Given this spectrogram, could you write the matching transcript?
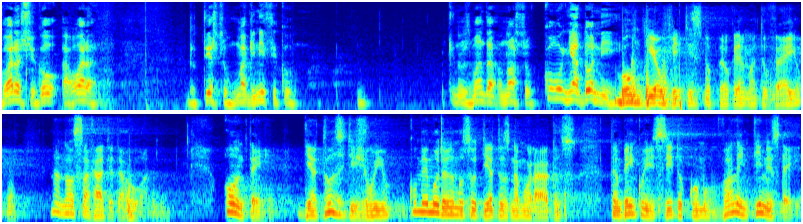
Agora chegou a hora do texto magnífico que nos manda o nosso Cunhadone. Bom dia, ouvintes do programa do Velho, na nossa Rádio da Rua. Ontem, dia 12 de junho, comemoramos o Dia dos Namorados, também conhecido como Valentine's Day,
